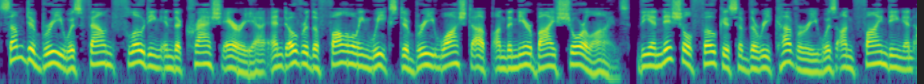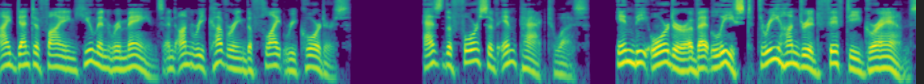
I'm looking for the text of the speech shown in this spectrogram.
Some debris was found floating in the crash area and over the following weeks debris washed up on the nearby shorelines. The initial focus of the recovery was on finding and identifying human remains and on recovering the flight recorders as the force of impact was in the order of at least 350 grams.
